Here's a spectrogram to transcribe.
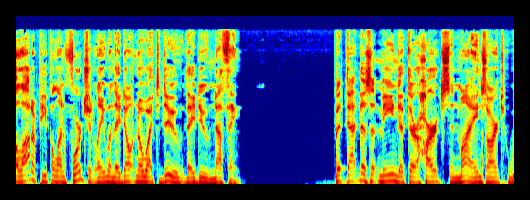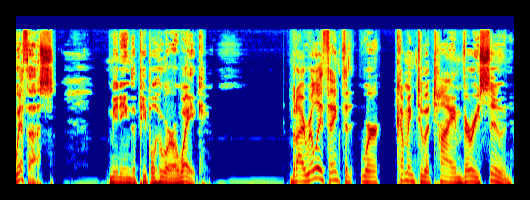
a lot of people, unfortunately, when they don't know what to do, they do nothing. But that doesn't mean that their hearts and minds aren't with us, meaning the people who are awake. But I really think that we're coming to a time very soon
